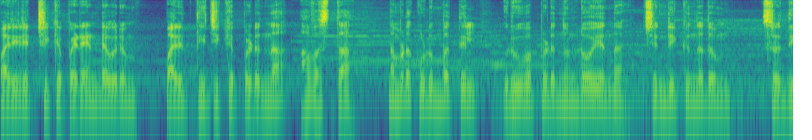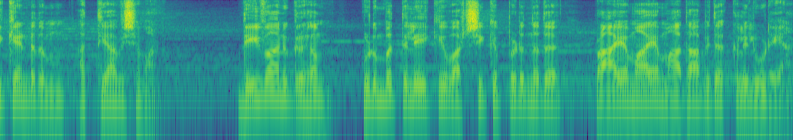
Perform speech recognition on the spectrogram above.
പരിരക്ഷിക്കപ്പെടേണ്ടവരും പരിത്യജിക്കപ്പെടുന്ന അവസ്ഥ നമ്മുടെ കുടുംബത്തിൽ രൂപപ്പെടുന്നുണ്ടോ എന്ന് ചിന്തിക്കുന്നതും ശ്രദ്ധിക്കേണ്ടതും അത്യാവശ്യമാണ്. ദൈവാനുഗ്രഹം കുടുംബത്തിലേക്ക് വർഷിക്കപ്പെടുന്നത് പ്രായമായ മാതാപിതാക്കളിലൂടെയാണ്.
